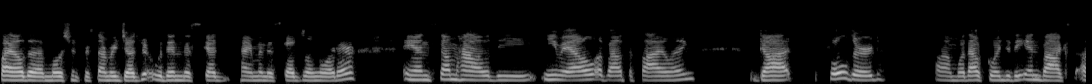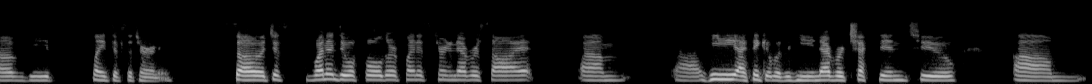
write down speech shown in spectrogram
filed a motion for summary judgment within the time in the scheduling order. And somehow the email about the filing got foldered um, without going to the inbox of the plaintiff's attorney. So it just went into a folder. Plaintiff's attorney never saw it. Um, uh, he, I think it was he, never checked into um,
